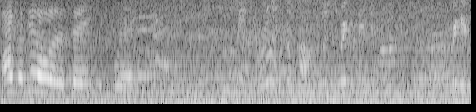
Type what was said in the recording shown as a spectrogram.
Michael, get all the things and quit. Wait, hold on, right when I say mama? Right here.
